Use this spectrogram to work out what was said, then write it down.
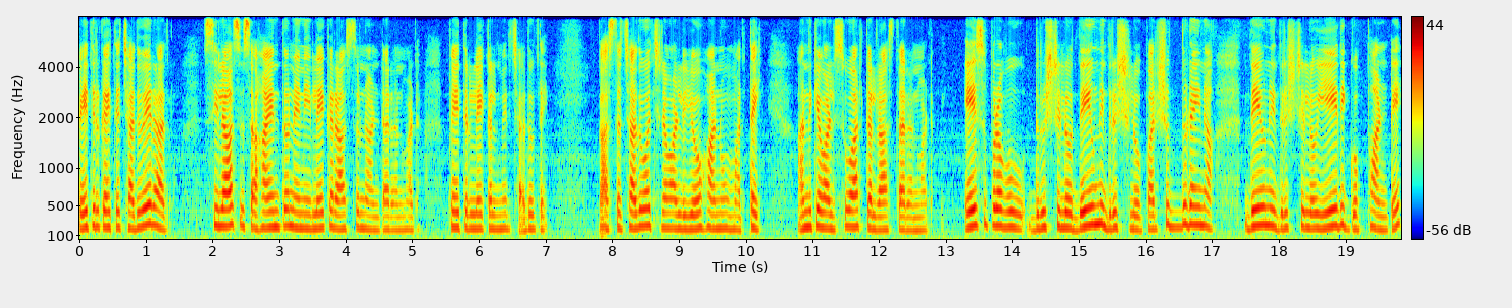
పేతురికైతే చదివే రాదు. శిలాసు సహాయంతో నేను ఈ లేఖ రాస్తున్నా అంటారనమాట పేతురు లేఖలు మీరు చదివితే. కాస్త చదువు వచ్చిన వాళ్ళు యోహాను మత్తై అందుకే వాళ్ళు సువార్తలు రాస్తారనమాట ఏసుప్రభు దృష్టిలో దేవుని దృష్టిలో పరిశుద్ధుడైన దేవుని దృష్టిలో ఏది గొప్ప అంటే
